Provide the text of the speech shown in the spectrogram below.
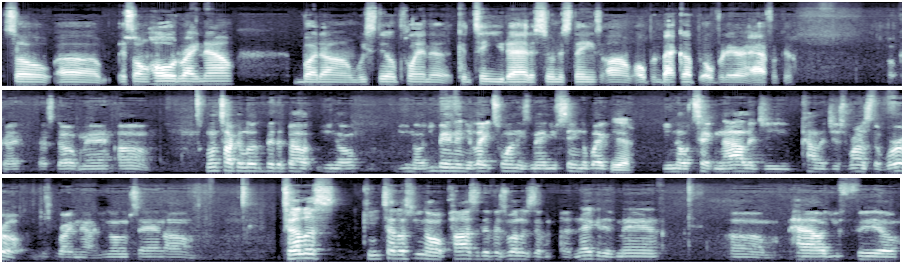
So uh, it's on hold right now but um, we still plan to continue that as soon as things um, open back up over there in Africa. Okay, that's dope, man. Um, I want to talk a little bit about you know, you know, you've been in your late twenties, man. You've seen the way, yeah, you know, technology kind of just runs the world right now. You know what I'm saying? Um, tell us, can you tell us, you know, a positive as well as a, a negative, man? Um, how you feel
